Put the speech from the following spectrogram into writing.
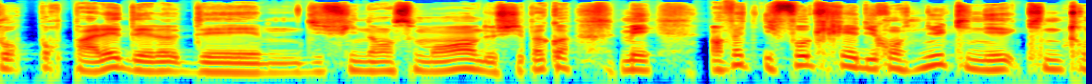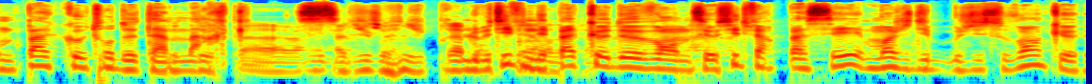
pour pour parler des, des du financement de je sais pas quoi. Mais en fait il faut créer du contenu qui n'est qui ne tourne pas qu'autour de ta marque. L'objectif n'est pas que de vendre, c'est aussi de faire passer. Moi, je dis, je dis souvent que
